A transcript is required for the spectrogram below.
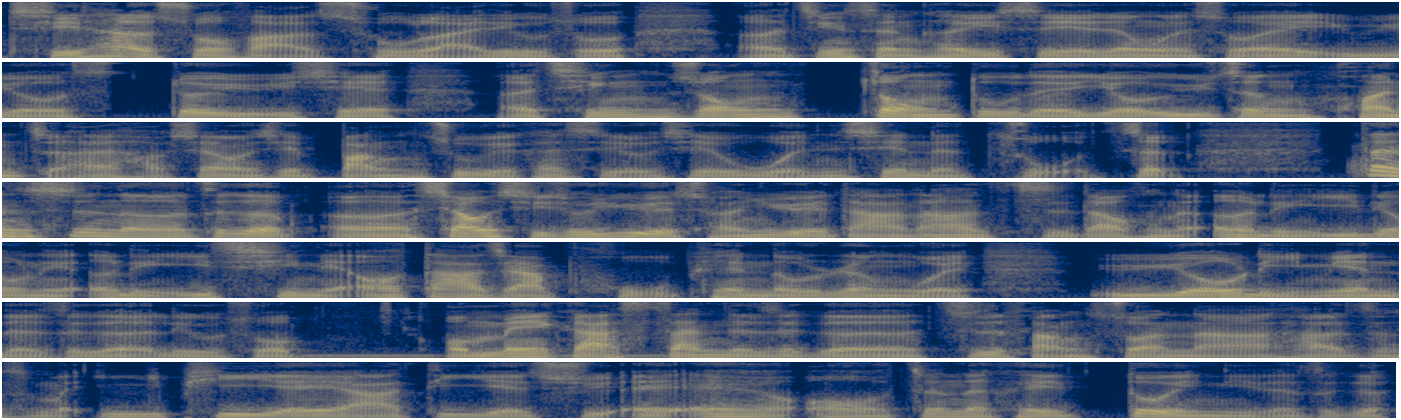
其他的说法出来，例如说，呃，精神科医师也认为说，哎，鱼油对于一些呃轻中重度的忧郁症患者还好像有些帮助，也开始有一些文献的佐证。但是呢，这个呃消息就越传越大，那直到可能二零一六年、二零一七年哦，大家普遍都认为鱼油里面的这个，例如说。Omega 三的这个脂肪酸啊，它这什么 EPA 啊、DHA 哦，真的可以对你的这个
